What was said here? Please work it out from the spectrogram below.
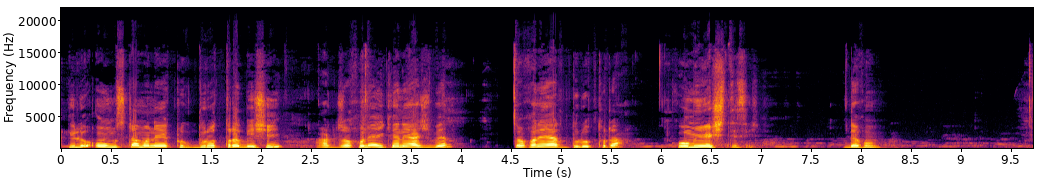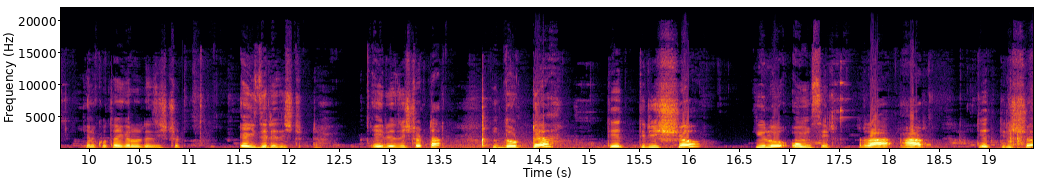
কিলো ওমসটা মানে একটু দূরত্বটা বেশি, আর যখনই এইখানে আসবেন তখন আর দূরত্বটা কমিয়ে আসতেছে। দেখুন, এখানে কোথায় গেল রেজিস্টার এই যে রেজিস্টারটা এই রেজিস্টারটার দৌড়টা তেত্রিশশো কিলো ওমসের রা আর তেত্রিশশো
